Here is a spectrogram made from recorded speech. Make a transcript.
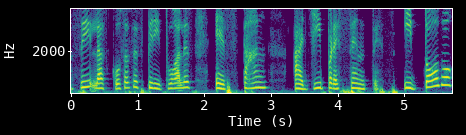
sí, las cosas espirituales están allí presentes y todo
